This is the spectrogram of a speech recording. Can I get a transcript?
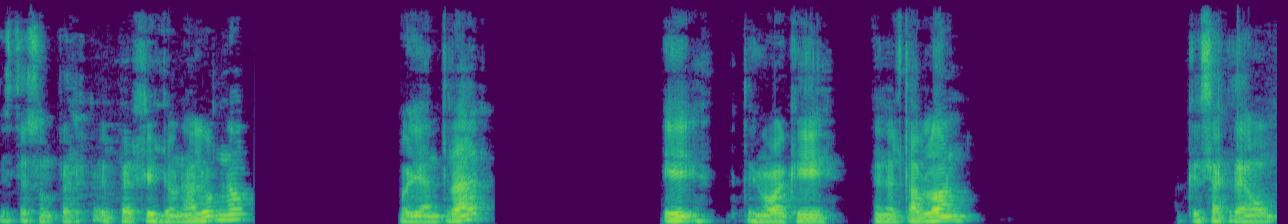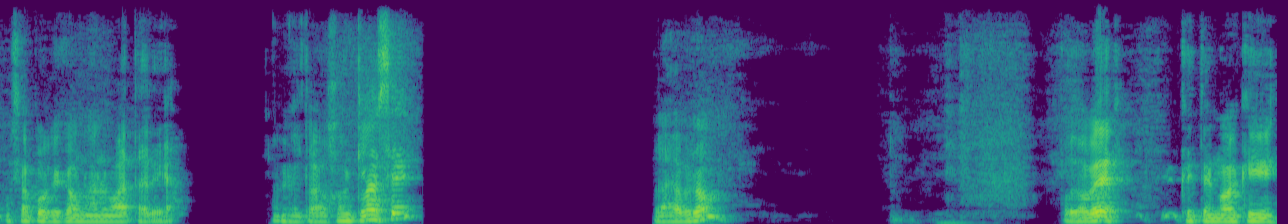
Este es el perfil de un alumno. Voy a entrar y tengo aquí en el tablón que se ha, creado, se ha publicado una nueva tarea. el trabajo en clase, la abro, puedo ver que tengo aquí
